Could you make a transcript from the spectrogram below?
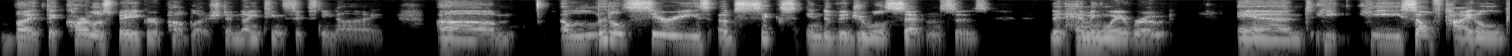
but that Carlos Baker published in 1969. Um, a little series of six individual sentences that Hemingway wrote, and he he self-titled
